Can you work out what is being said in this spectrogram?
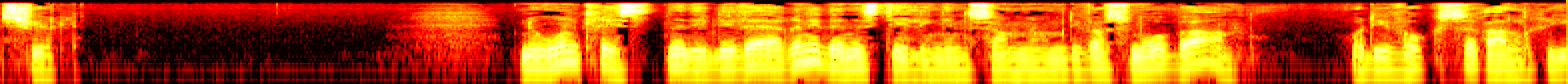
skyld. Noen kristne de blir værende i denne stillingen som om de var små barn, og de vokser aldri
